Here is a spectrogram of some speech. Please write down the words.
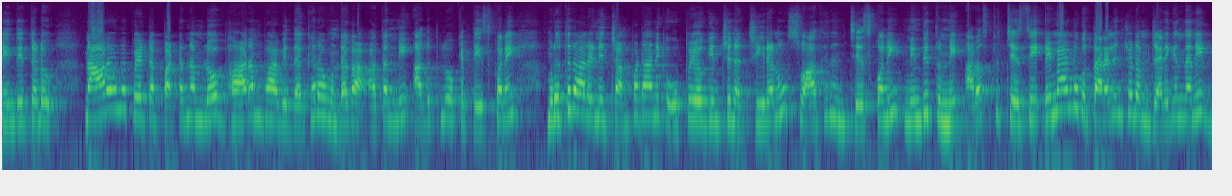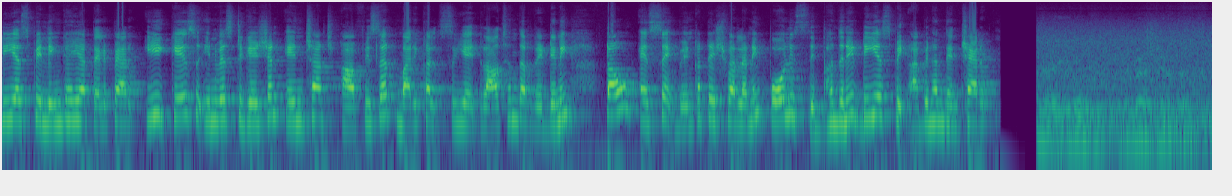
నిందితుడు. నారాయణపేట పట్టణంలో భారంభావి దగ్గర ఉండగా అతన్ని అదుపులోకి తీసుకొని మృతురాలిని చంపడానికి ఉపయోగించిన చీరను స్వాధీనం చేసుకొని నిందితుణ్ణి అరెస్టు చేసి రిమాండ్కు తరలించడం జరిగిందని డీఎస్పీ లింగయ్య తెలిపారు. ఈ case investigation incharge officer Marikal CI Rajender రెడ్డిని టౌన్ ఎస్ఐ వెంకటేశ్వర్లని పోలీస్ సిబ్బందిని డీఎస్పీ అభినందించారు ఈరోజు రిమాండ్ చేయడం జరిగింది.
